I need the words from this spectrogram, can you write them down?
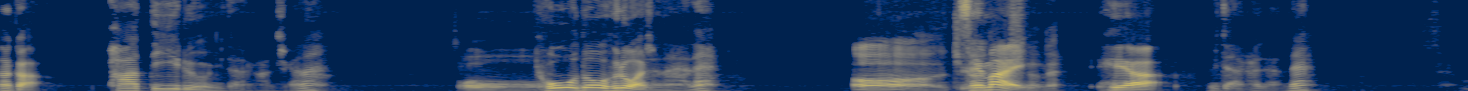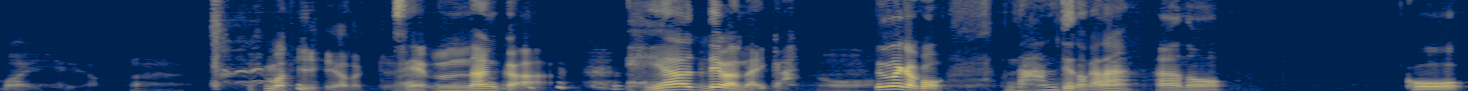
なんかパーティールームみたいな感じかな。お共同フロアじゃないよね。ああ、ね、狭い部屋みたいな感じだね。狭い部屋、狭い部屋だっけ？せなんか部屋ではないか。でもなんかこうなんていうのかな。あのこ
